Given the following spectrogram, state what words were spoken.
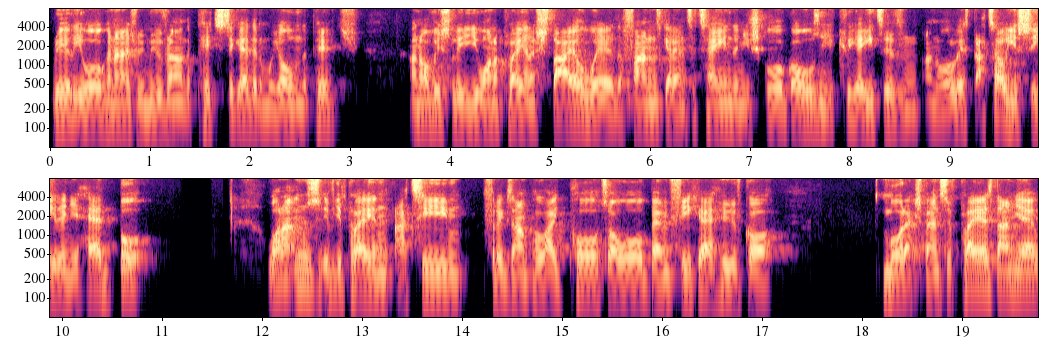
really organised. We move around the pitch together and we own the pitch. And obviously, you want to play in a style where the fans get entertained and you score goals and you're creative and, and all this. That's how you see it in your head. But what happens if you're playing a team, for example, like Porto or Benfica, who've got more expensive players than you,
